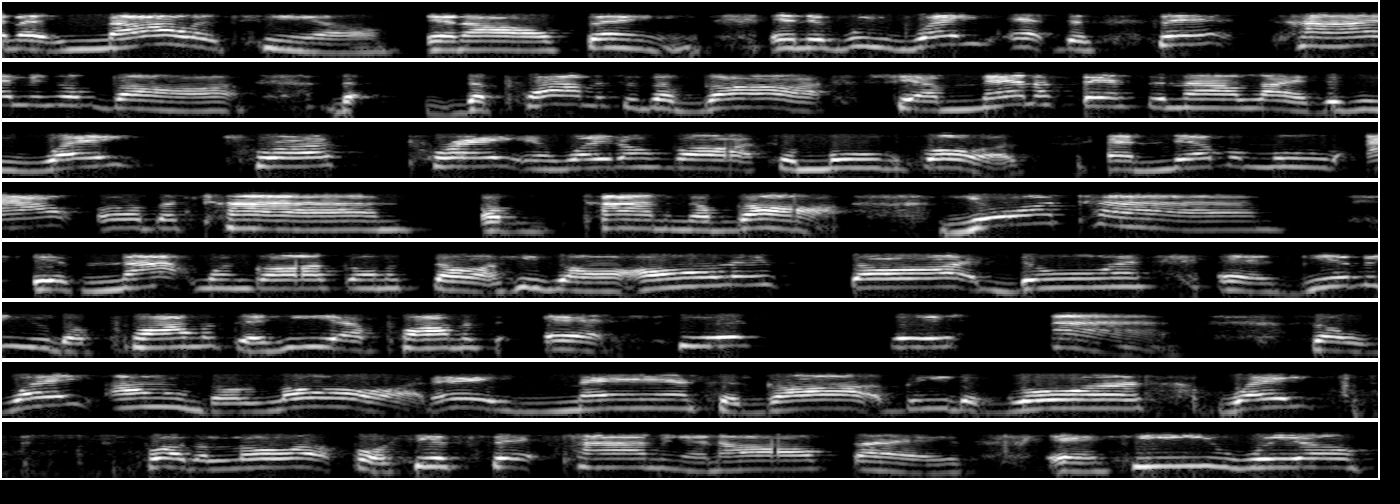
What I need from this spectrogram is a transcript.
and acknowledge him in all things. And if we wait at the set timing of God, the, the promises of God shall manifest in our life. If we wait, trust, pray, and wait on God to move forward and never move out of the time of timing of God. Your time is not when God's to start. He's to only start doing and giving you the promise that He has promised at His set time. So wait on the Lord. Amen. To God be the glory. Wait for the Lord for his set timing and all things. And he will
